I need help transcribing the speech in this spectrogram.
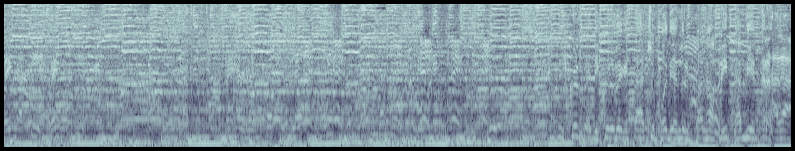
Venga, tía, venga, tía. Venga, el Disculpe, disculpe que estaba chuponeando el pan ahorita mientras, Haga-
